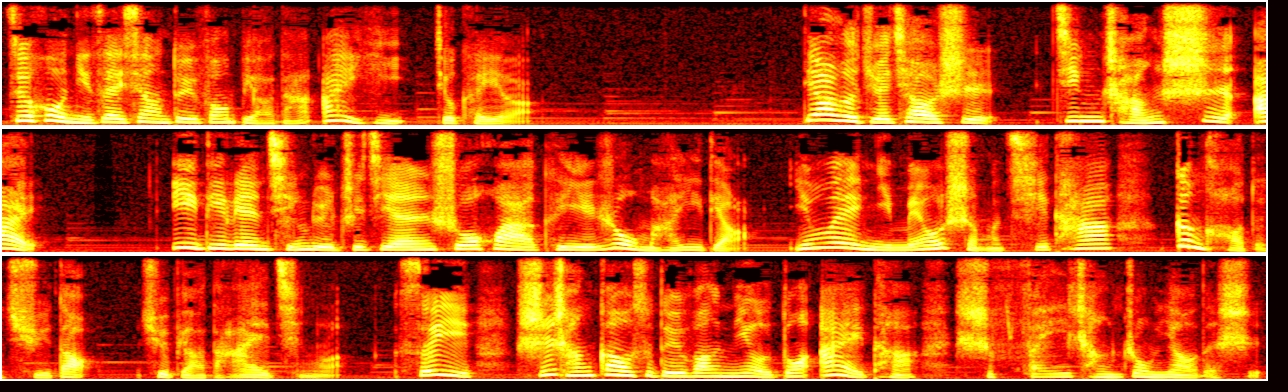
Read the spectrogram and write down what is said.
最后你再向对方表达爱意就可以了。第二个诀窍是经常示爱。异地恋情侣之间说话可以肉麻一点。因为你没有什么其他更好的渠道去表达爱情了，所以时常告诉对方你有多爱他是非常重要的事。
